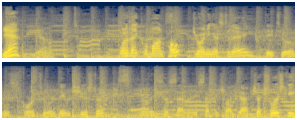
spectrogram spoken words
yeah. Yeah. Want to thank Lamont Pope joining us today. Day two of his score tour. David Schuster. Nothing says Saturday suckage like that. Chuck Swirsky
